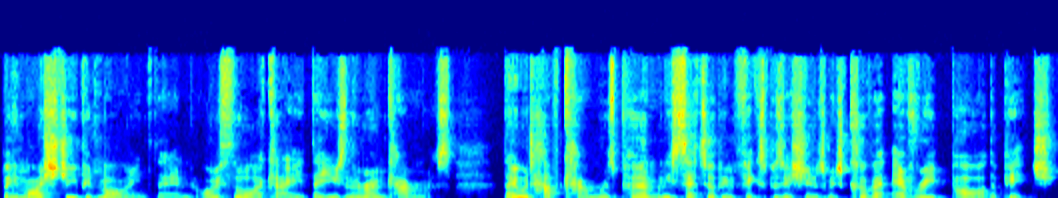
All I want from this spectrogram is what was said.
But in my stupid mind, then I thought, okay, they're using their own cameras. They would have cameras permanently set up in fixed positions which cover every part of the pitch.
